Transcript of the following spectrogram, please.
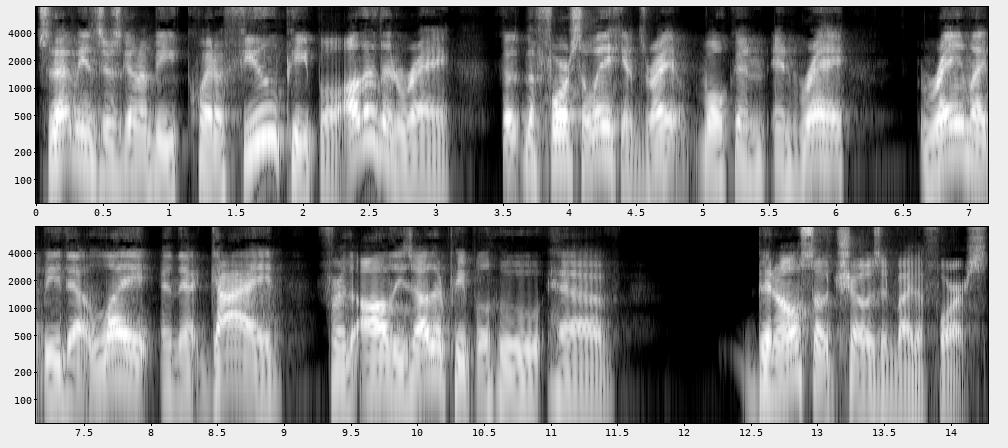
So that means there's going to be quite a few people other than Rey. the, Force Awakens, right? Vulcan and Rey. Rey might be that light and that guide for the, all these other people who have been also chosen by the Force.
